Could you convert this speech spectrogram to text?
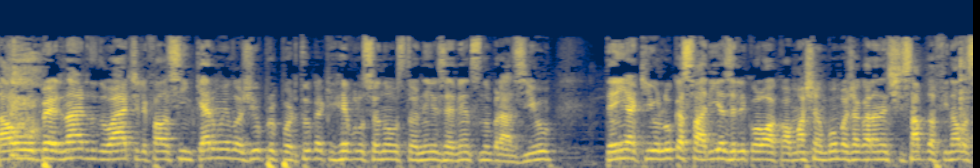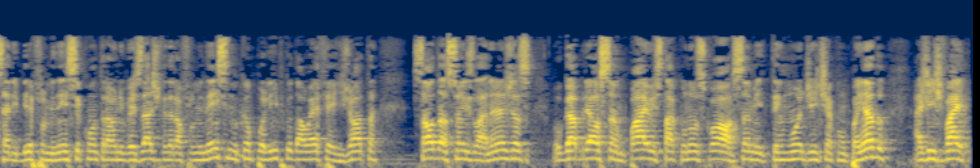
tá o Bernardo Duarte, ele fala assim: quero um elogio pro Portuga que revolucionou os torneios e eventos no Brasil. Tem aqui o Lucas Farias, ele coloca, ó, Machambomba já agora neste sábado a final da Série B Fluminense contra a Universidade Federal Fluminense no Campo Olímpico da UFRJ. Saudações laranjas. O Gabriel Sampaio está conosco, ó, Sami, tem um monte de gente acompanhando. A gente vai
